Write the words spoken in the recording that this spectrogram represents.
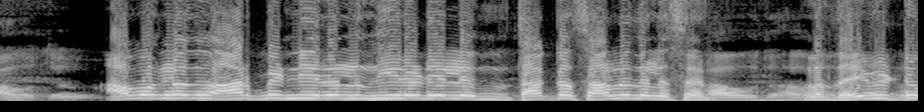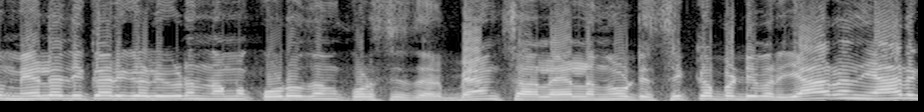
ಹೌದು. ಆವಾಗಲೂ ಅದು ಆರು ಫೀಟ್ ನೀರಲ್ಲಿ ನೀರಡಿಯಲ್ಲಿ ತಾಕತ್ ಸಾಲುದಿಲ್ಲ ಸರ್. ಅಲ್ಲ ದಯವಿಟ್ಟು ಮೇಲಧಿಕಾರಿಗಳಿಗೆ ಕೂಡ ನಮ್ಮ ಕೊಡೋದನ್ನು ಕೊಡಿಸ್ತಿದ್ದಾರೆ ಬ್ಯಾಂಕ್ ಸಾಲ ಎಲ್ಲ ನೋಟಿಸ್ ಸಿಕ್ಕಾಪಟ್ಟಿ ಬರ ಯಾರನ್ನು ಯಾರು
